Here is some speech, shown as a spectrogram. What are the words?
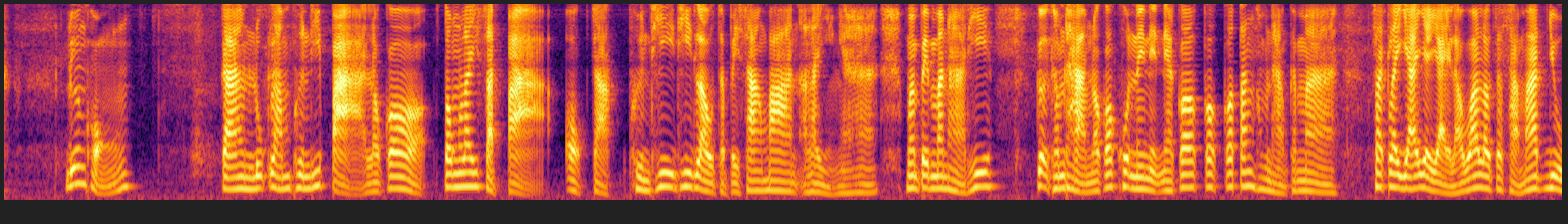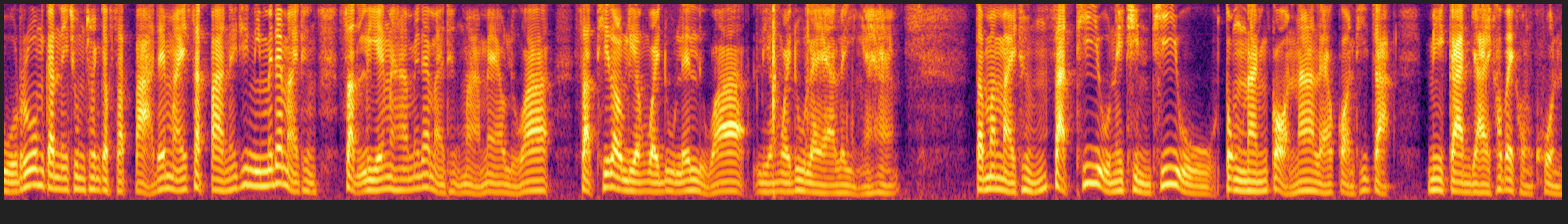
เรื่องของการลุกล้ำพื้นที่ป่า แล้วก็ต้องไล่สัตว์ป่า ออกจากพื้นที่ที่เราจะไปสร้างบ้านอะไรอย่างเงี้ยฮะมันเป็นปัญหาที่เกิดคำถามแล้วก็คนในเน็ตเนี่ยก็ก็ก็ตั้งคำถามกันมา สักระยะใหญ่ ๆ แล้วว่าเราจะสามารถอยู่ร่วมกันในชุมชนกับสัตว์ป่าได้ไหมสัตว์ป่าในที่นี้ไม่ได้หมายถึงสัตว์เลี้ยงนะฮะไม่ได้หมายถึงหมาแมว หรือว่าสัตว์ที่เราเลี้ยงไว้ดูเล่นหรือว่าเลี้ยงไว้ดูแลอะไรอย่างเงี้ยฮะแต่มันหมายถึงสัตว์ที่อยู่ในถิ่นที่อยู่ตรงนั้นก่อนหน้าแล้วก่อนที่จะมีการย้ายเข้าไปของคน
